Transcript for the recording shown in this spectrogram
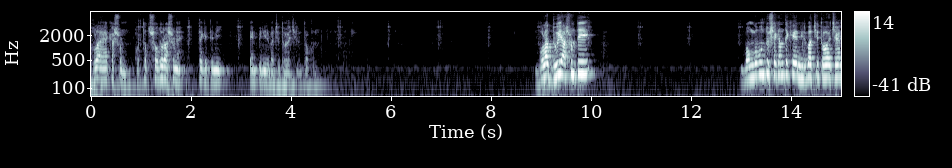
ভোলা এক আসন, অর্থাৎ সদর আসনে থেকে তিনি এমপি নির্বাচিত হয়েছিলেন তখন। ভোলা দুই আসনটি বঙ্গবন্ধু সেখান থেকে নির্বাচিত হয়েছেন,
